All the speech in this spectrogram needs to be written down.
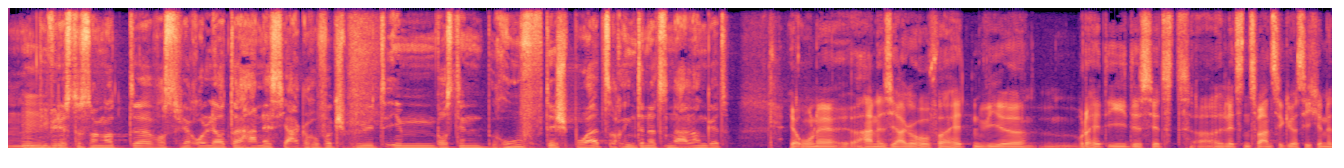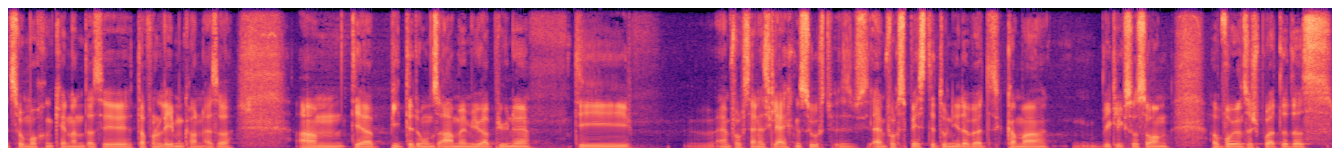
Wie würdest du sagen, hat, äh, was für eine Rolle hat der Hannes Jagerhofer gespielt, im, was den Ruf des Sports auch international angeht? Ja, ohne Hannes Jagerhofer hätten wir oder hätte ich das jetzt äh, die letzten 20 Jahre sicher nicht so machen können, dass ich davon leben kann. Also ähm, der bietet uns einmal im Jahr Bühne, die einfach seinesgleichen sucht. Es ist einfach das beste Turnier der Welt, kann man wirklich so sagen. Obwohl unser Sportler das,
